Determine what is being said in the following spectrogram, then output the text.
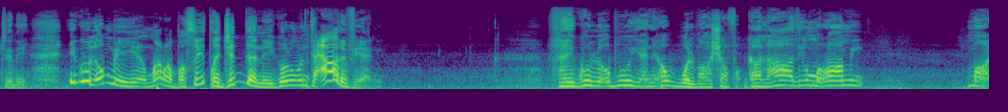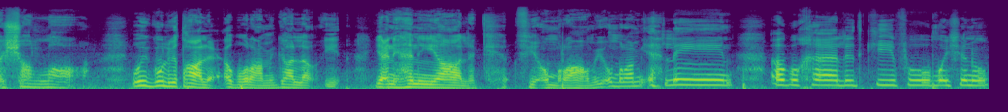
كذي. يقول أمي مرة بسيطة جدا يقول وأنت عارف يعني. فيقول أبوي يعني أول ما شاف قال هذه أم رامي؟ ما شاء الله. ويقول يطالع أبو رامي قال له يعني هنيالك في أم رامي. أم رامي أهلين. أبو خالد كيفه ما شنو؟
